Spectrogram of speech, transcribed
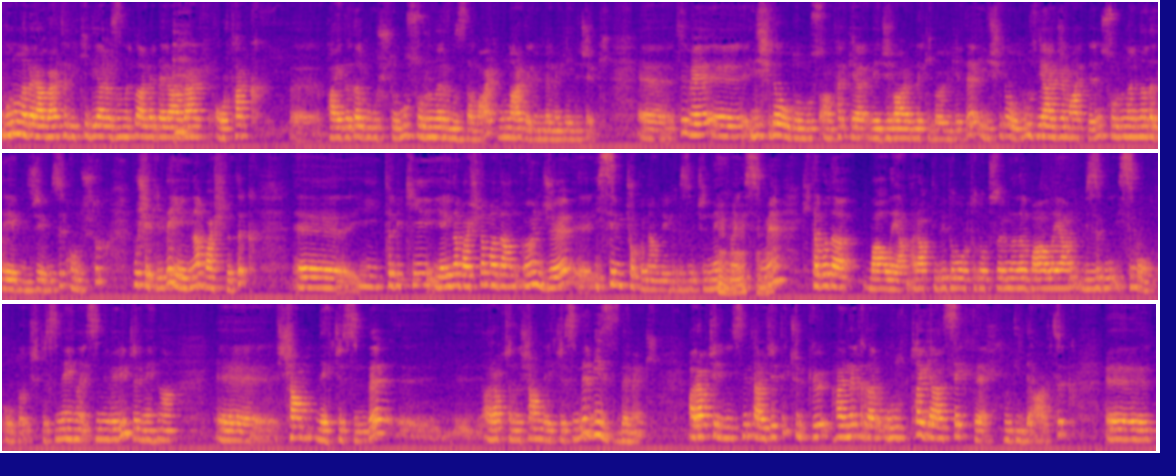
bununla beraber tabii ki diğer azınlıklarla beraber ortak e, paydada buluştuğumuz sorunlarımız da var. Bunlar da gündeme gelecek. Evet, ve e, ilişkide olduğumuz Antakya ve civarındaki bölgede ilişkide olduğumuz diğer cemaatlerin sorunlarına da değebileceğimizi konuştuk. Bu şekilde yayına başladık. E, tabii ki yayına başlamadan önce e, isim çok önemliydi bizim için. Nehme ismi. Kitaba da bağlayan, Arap dili Doğu Ortodokslarına da bağlayan bizi bu isim oldu açıkçası. Nehna ismini verince Nehna e, Şam lehçesinde, e, Arapçanın Şam lehçesinde biz demek. Arapça ismi tercih ettik çünkü her ne kadar unuta gelsek de bu dilde artık e,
